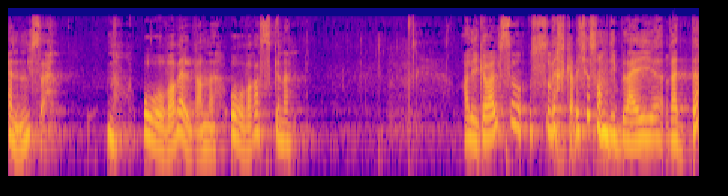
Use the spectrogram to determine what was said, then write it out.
hendelse. Overveldende, overraskende. Allikevel så, så virka det ikke som de ble redde.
